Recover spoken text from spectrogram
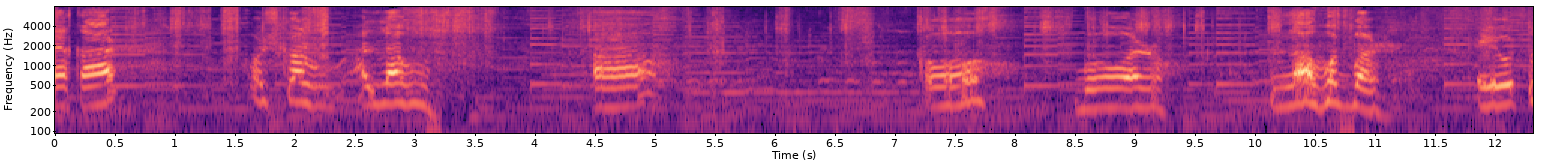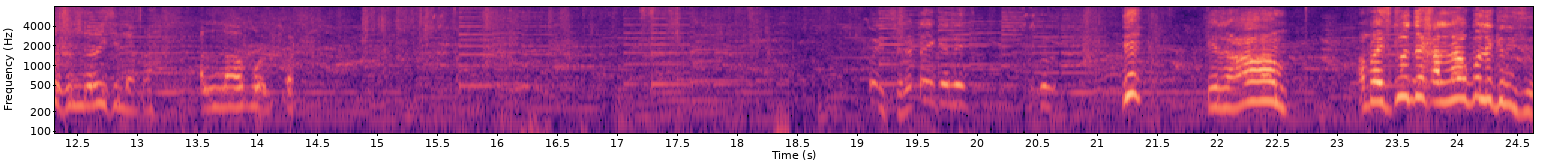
একার পরিষ্কার হু আল্লাহ আ ও বর আল্লাহ আকবার। এই ওর তো সুন্দর হয়েছে আল্লাহ আকবার। ছেলেটা এখানে রাম! আমরা স্কুলে দেখ আল্লাহ আকবার লিখে দিছে।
